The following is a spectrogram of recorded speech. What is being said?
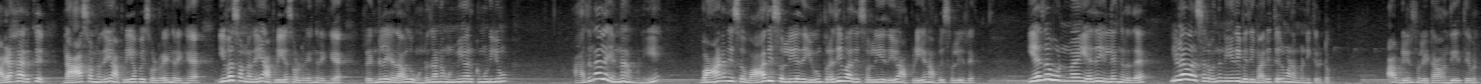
அழகாக இருக்குது நான் சொன்னதையும் அப்படியே போய் சொல்கிறேங்கிறீங்க இவ சொன்னதையும் அப்படியே சொல்கிறேங்கிறீங்க ரெண்டில் ஏதாவது ஒன்று தானே உண்மையாக இருக்க முடியும்? அதனால என்ன அம்மணி? வானதி சொ வாதி சொல்லியதையும் பிரதிவாதி சொல்லியதையும் அப்படியே நான் போய் சொல்லிடுறேன். எது உண்மை எது இல்லைங்கிறத இளவரசர் வந்து நீதிபதி மாதிரி திருமணம் பண்ணிக்கிறட்டும் அப்படின்னு சொல்லிட்டான் வந்தியத்தேவன்.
